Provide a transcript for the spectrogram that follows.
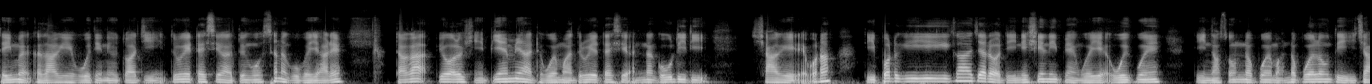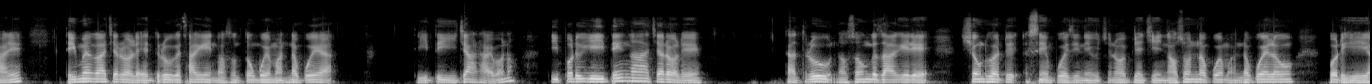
ဒိမတ်ကစားရေးပွဲတင်တွေကိုတွားကြည့်ရင်သူတို့ရဲ့တိုက်စစ်ကတွင်ကို12ဂိုးပဲရတယ်ဒါကပြောရလို့ရှိရင်ပြန်မြတပွဲမှာသူတို့ရဲ့တိုက်စစ်က2ဂိုးတိတိရှားခဲ့တယ်ပေါ့နော်ဒီပေါ်တူဂီကကြတော့ဒီ Nation League ပြိုင်ပွဲရဲ့အဝေးကွင်းဒီနောက်ဆုံးနှစ်ပွဲမှာနှစ်ပွဲလုံးတည်ကြတယ် ဒိမတ်ကကြတော့လေသူတို့ကစားခဲ့နောက်ဆုံး3ပွဲမှာ2ပွဲကဒီတည်ကြထားပြီပေါ့နော်ဒီပေါ်တူဂီအသင်းကကြတော့လေဒါသူတို့နောက်ဆုံးကစားခဲ့တဲ့ရှုံးထွက်အဆင့်ပွဲစဉ်တွေကိုကျွန်တော်ပြန်ကြည့်နောက်ဆုံးနှစ်ပွဲမှာနှစ်ပွဲလုံးပေါ်တူဂီက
